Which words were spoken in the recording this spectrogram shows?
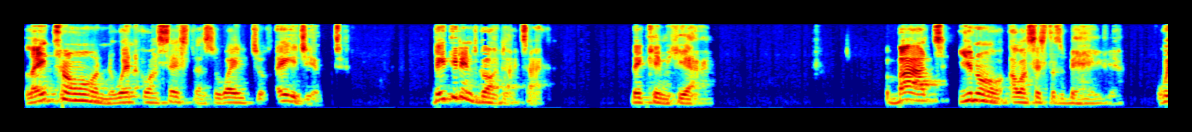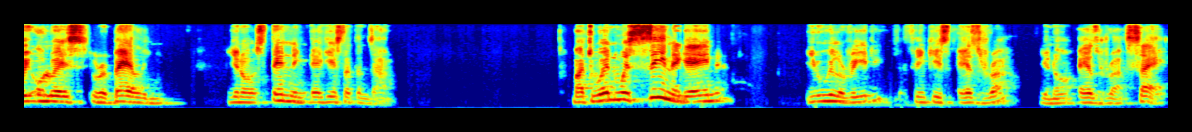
Later on, when our ancestors went to Egypt, they didn't go that side. They came here. But, you know, our ancestors' behavior. We always rebelling, you know, standing against Tata Nzambi. But when we sin again, you will read, I think it's Ezra, you know, Ezra said.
